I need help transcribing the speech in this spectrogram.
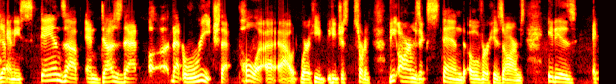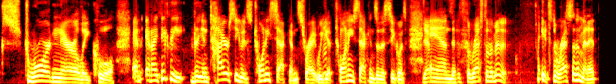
Yep. and he stands up and does that uh, that reach that pull uh, out where he he just sort of the arms extend over his arms. It is extraordinarily cool. And and I think the the entire sequence 20 seconds, right? We get 20 seconds of the sequence Mm-hmm. Yep. and it's the rest of the minute. it's the rest of the minute.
